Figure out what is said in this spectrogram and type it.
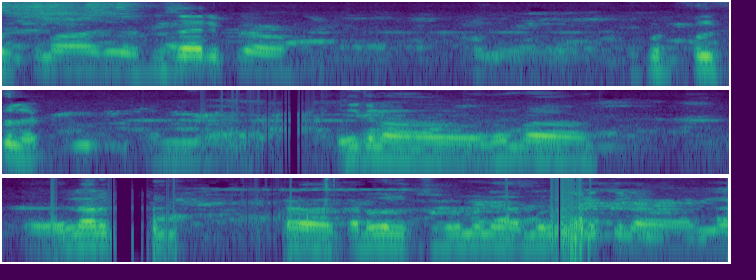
வருஷமாக டிசைர் இப்போ குட் ஃபுல்ஃபில் uh, இதுக்கு நான் ரொம்ப எல்லாருக்கும் க- கடவுள் சுப்பிரமணிய முருகனுக்கு நான் அந்த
